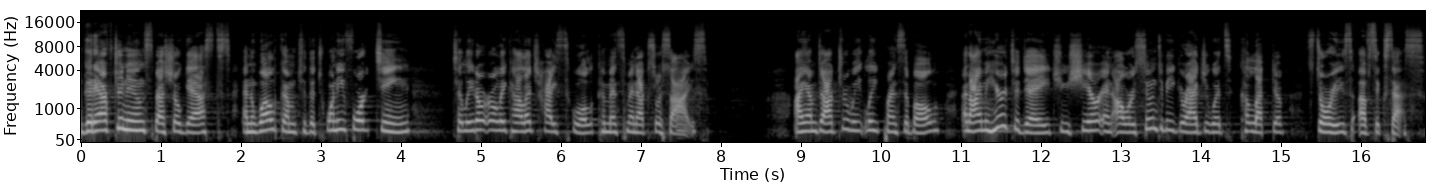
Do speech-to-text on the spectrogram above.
Good afternoon, special guests, and welcome to the 2014 Toledo Early College High School commencement exercise. I am Dr. Wheatley, principal, and I'm here today to share in our soon-to-be graduates' collective stories of success.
